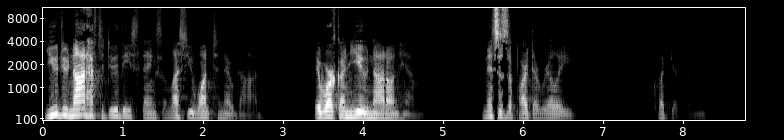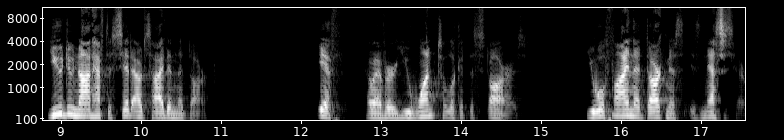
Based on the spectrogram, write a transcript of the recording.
You do not have to do these things unless you want to know God. They work on you, not on Him. And this is the part that really clicked it for me. you do not have to sit outside in the dark. If, however, you want to look at the stars, you will find that darkness is necessary,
